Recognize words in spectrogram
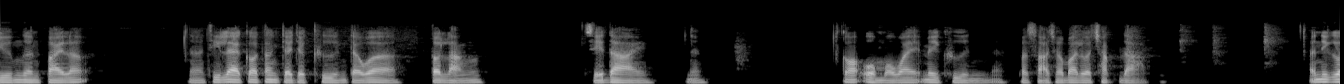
ยืมเงินไปแล้วนะทีแรกก็ตั้งใจจะคืน แต่ว่าตอนหลังเสียดายนะก็อมเอาไว้ไม่คืนนะภาษาชาวบ้านเรียกว่าชักดาบ อันนี้ก็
